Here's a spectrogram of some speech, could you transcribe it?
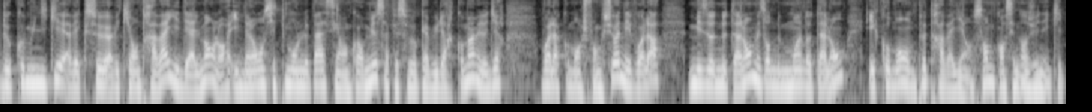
de communiquer avec ceux avec qui on travaille, idéalement. Alors idéalement, si tout le monde le passe, c'est encore mieux, ça fait ce vocabulaire commun, mais de dire voilà comment je fonctionne, et voilà mes zones de talent, mes zones de moins de talent, et comment on peut travailler ensemble quand c'est dans une équipe.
